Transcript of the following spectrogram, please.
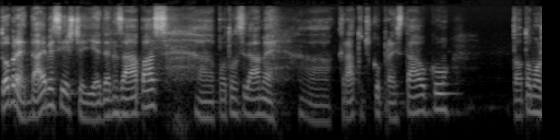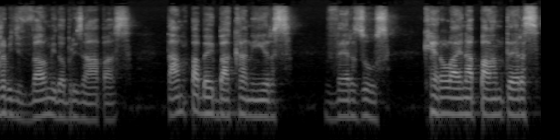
Dobre, dajme si ešte jeden zápas, potom si dáme krátku prestávku. toto môže byť veľmi dobrý zápas. Tampa Bay Buccaneers versus Carolina Panthers.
